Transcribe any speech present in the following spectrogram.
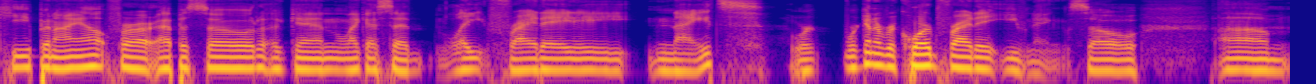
keep an eye out for our episode again like i said late friday nights we're we're gonna record friday evening so um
